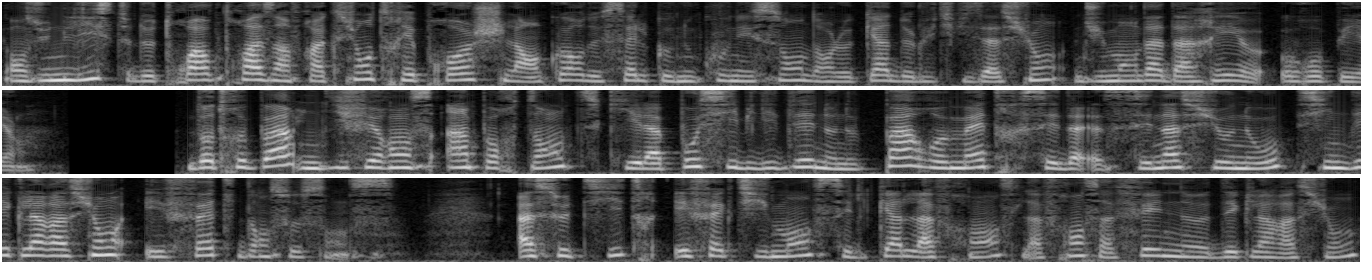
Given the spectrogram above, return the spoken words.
dans une liste de trois, trois infractions très proches, là encore, de celles que nous connaissons dans le cadre de l'utilisation du mandat d'arrêt euh, européen. D'autre part, une différence importante qui est la possibilité de ne pas remettre ces, nationaux si une déclaration est faite dans ce sens. À ce titre, effectivement, c'est le cas de la France. La France a fait une déclaration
